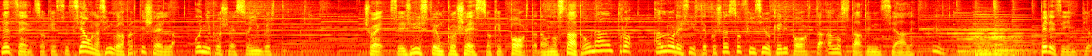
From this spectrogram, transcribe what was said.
Nel senso che se si ha una singola particella, ogni processo è invertito cioè, se esiste un processo che porta da uno stato a un altro, allora esiste il processo fisico che riporta allo stato iniziale. Mm. Per esempio,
